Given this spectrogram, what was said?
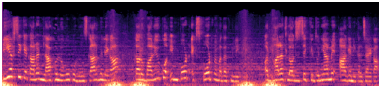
डीएफसी के कारण लाखों लोगों को रोज़गार मिलेगा। कारोबारियों को इम्पोर्ट एक्सपोर्ट में मदद मिलेगी। और भारत लॉजिस्टिक की दुनिया में आगे निकल जाएगा।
